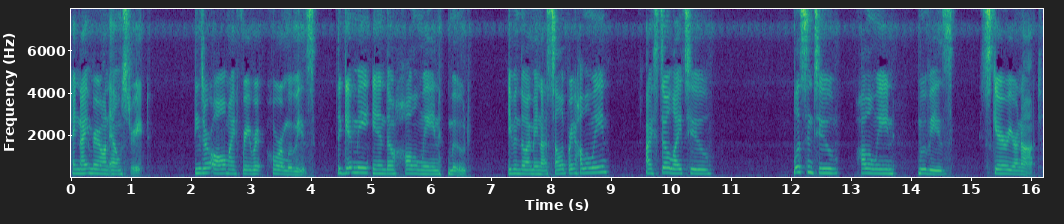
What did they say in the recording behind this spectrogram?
and Nightmare on Elm Street. These are all my favorite horror movies to get me in the Halloween mood. Even though I may not celebrate Halloween, I still like to listen to Halloween movies, scary or not.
